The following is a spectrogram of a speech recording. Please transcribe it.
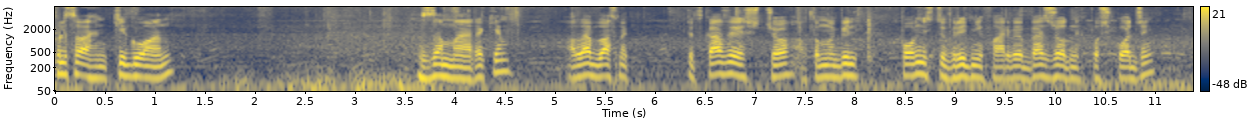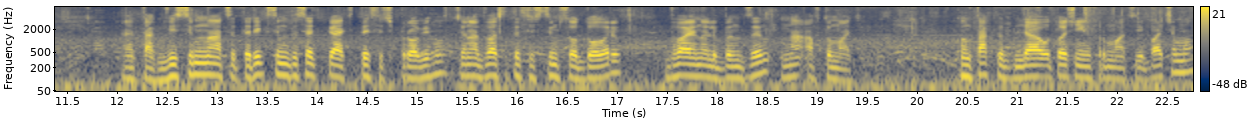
Volkswagen Tiguan з Америки, але власник підказує, що автомобіль повністю в рідній фарбі, без жодних пошкоджень. Е, Так, 18 рік, 75 тисяч пробігу, ціна 20 тисяч 700 доларів, 2,0 бензин на автоматі. Контакти для уточнення інформації бачимо.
